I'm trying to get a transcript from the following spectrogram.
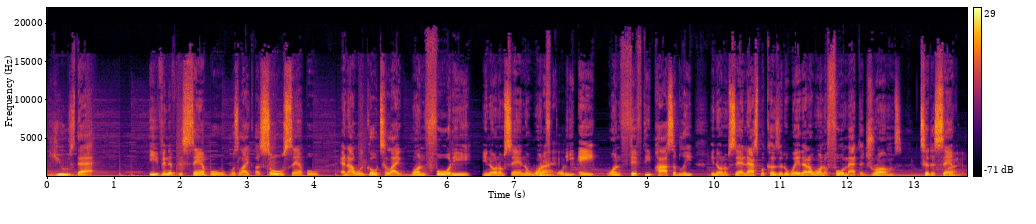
use that even if the sample was like a soul sample and I would go to like 140, you know what I'm saying, to 148, 150 possibly, you know what I'm saying? That's because of the way that I want to format the drums to the sample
